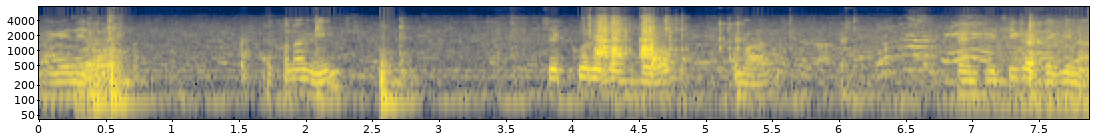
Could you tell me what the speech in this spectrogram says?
লাগিয়ে নিলাম। এখন আমি চেক করে দেখব আমার ফ্যানটি ঠিক আছে কিনা।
